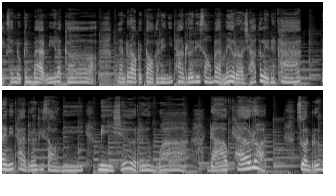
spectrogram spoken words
ด็กๆ สนุกกันแบบนี้ล่ะก็งั้นเราไปต่อกันในนิทานเรื่องที่สองแบบไม่รอช้ากันเลยนะคะ ในนิทานเรื่องที่สองนี้ มีชื่อเรื่องว่า ดาวแครอท ส่วนเรื่อง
